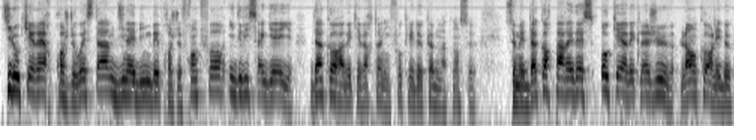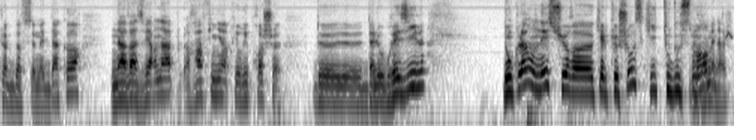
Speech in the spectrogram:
Thilo Kehrer proche de West Ham, Dina Ebimbe proche de Francfort, Idrissa Gueye d'accord avec Everton, il faut que les deux clubs maintenant se, mettent d'accord. Paredes ok avec la Juve, là encore les deux clubs doivent se mettre d'accord. Navas vers Naples, Rafinha a priori proche d'aller au Brésil. Donc là on est sur euh, quelque chose qui tout Un doucement grand ménage.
